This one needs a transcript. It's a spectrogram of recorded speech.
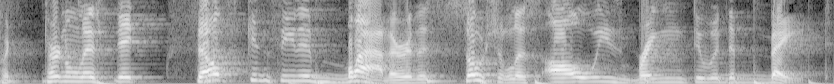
paternalistic, self conceited blather that socialists always bring to a debate.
